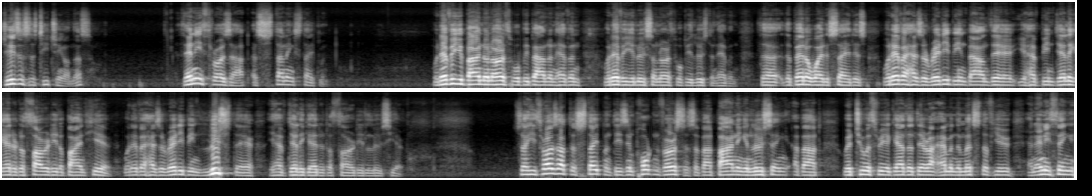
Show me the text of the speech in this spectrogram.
Jesus is teaching on this. Then he throws out a stunning statement. Whatever you bind on earth will be bound in heaven. Whatever you loose on earth will be loosed in heaven. The, the better way to say it is whatever has already been bound there, you have been delegated authority to bind here. Whatever has already been loosed there, you have delegated authority to loose here. So he throws out this statement, these important verses about binding and loosing, about where two or three are gathered, there I am in the midst of you, and anything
